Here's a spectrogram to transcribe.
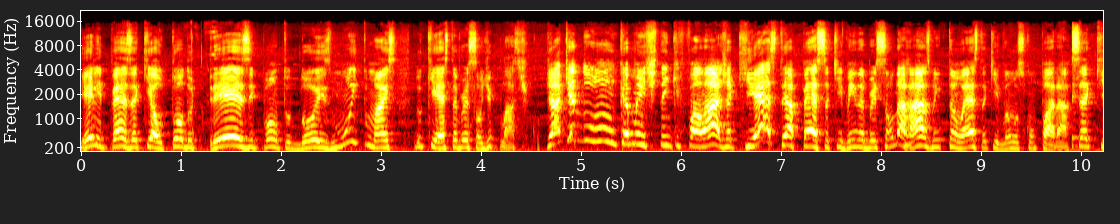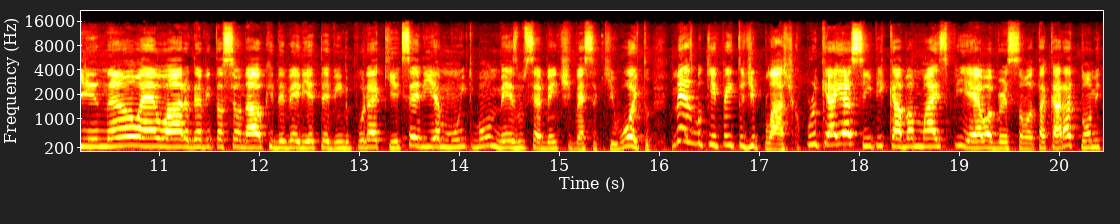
Ele pesa aqui ao todo 13.2, muito mais do que esta versão de plástico. Já que é do 1 que a gente tem que falar, já que esta é a peça que vem na versão da Hasbro, então esta que vamos comparar. Esse aqui não é o aro gravitacional que deveria ter vindo por aqui. Seria muito bom mesmo se a gente tivesse aqui o 8, mesmo que feito de plástico, porque aí assim ficava mais fiel à versão Atome,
